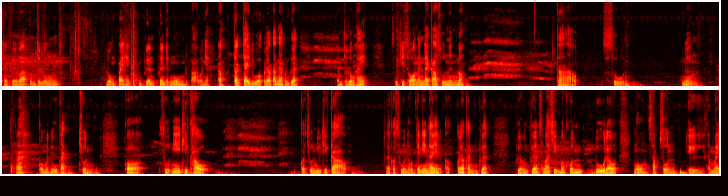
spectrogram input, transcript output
ถ้าเกิดว่าผมจะลงลงไปให้กับเพื่อนเพื่อนจะงงหรือเปล่าวะเนี่ย เอาตั้งใจดูเอาก็แล้วกันนะเพื่อนๆผมจะลงให้ สูตรที่สองนั้นได้เก้าศูนย์หนึ่งเนาะเก้าศูนย์หนึ่งอะ ก็มาดูกันชนก็สูตรนี้ที่เข้า ก็ชนอยู่ที่เก้า แล้วก็ศูนย์ผมจะเน้นให้ก็แล้วกันเพื่อนเผื่อเพื่อนสมาชิกบางคนดูแล้วงงสับสนเออทำไม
